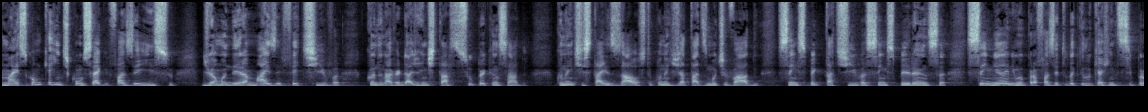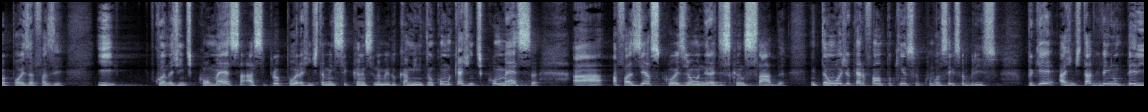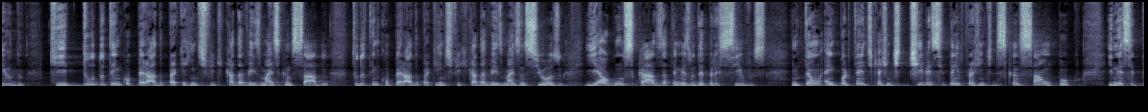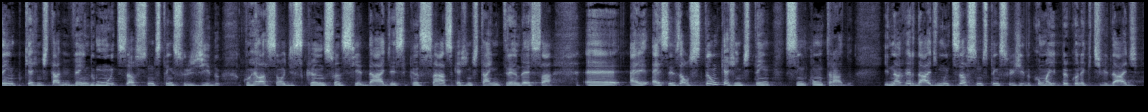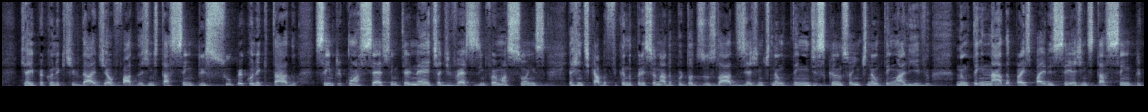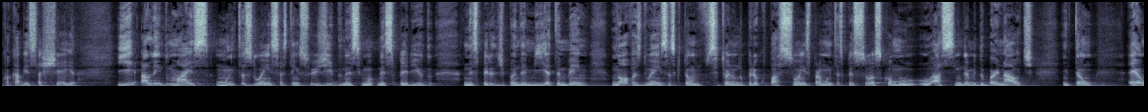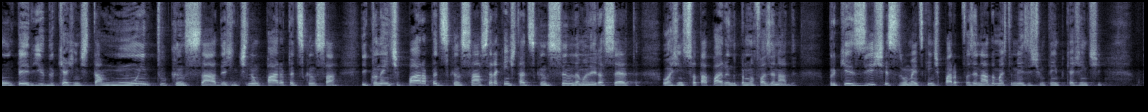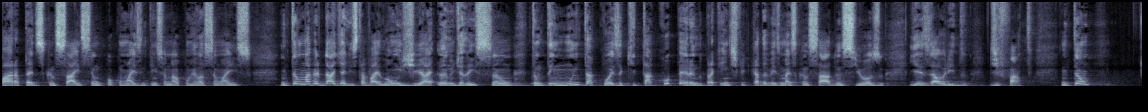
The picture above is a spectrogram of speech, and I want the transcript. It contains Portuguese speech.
Mas como que a gente consegue fazer isso de uma maneira mais efetiva quando na verdade a gente está super cansado? Quando a gente está exausto, quando a gente já está desmotivado, sem expectativa, sem esperança, sem ânimo para fazer tudo aquilo que a gente se propôs a fazer. E quando a gente começa a se propor, a gente também se cansa no meio do caminho. Então, como que a gente começa a, a fazer as coisas de uma maneira descansada. Então hoje eu quero falar um pouquinho com vocês sobre isso. Porque a gente está vivendo um período que tudo tem cooperado para que a gente fique cada vez mais cansado, tudo tem cooperado para que a gente fique cada vez mais ansioso e, em alguns casos, até mesmo depressivos. Então, é importante que a gente tire esse tempo para a gente descansar um pouco. E nesse tempo que a gente está vivendo, muitos assuntos têm surgido com relação ao descanso, à ansiedade, a esse cansaço que a gente está entrando, a essa, é, a essa exaustão que a gente tem se encontrado. E, na verdade, muitos assuntos têm surgido como a hiperconectividade, que a hiperconectividade é o fato da gente estar sempre super conectado, sempre com acesso à internet, a diversas informações, e a gente acaba ficando pressionado por todos os lados e a gente não tem um descanso, a gente não tem um alívio, não tem nada para espairecer, a gente está sempre com a cabeça cheia. E, além do mais, muitas doenças têm surgido nesse, nesse período, nesse período de pandemia também, novas doenças que estão se tornando preocupações para muitas pessoas, como a síndrome do burnout. Então, é um período que a gente está muito cansado e a gente não para para descansar. E quando a gente para para descansar, será que a gente está descansando da maneira certa? Ou a gente só está parando para não fazer nada? Porque existe esses momentos que a gente para para fazer nada, mas também existe um tempo que a gente para para descansar e ser um pouco mais intencional com relação a isso. Então, na verdade, a lista vai longe, é ano de eleição, então tem muita coisa que está cooperando para que a gente fique cada vez mais cansado, ansioso e exaurido de fato. Então,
